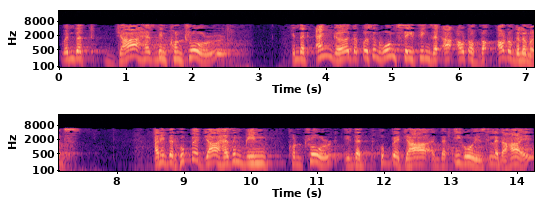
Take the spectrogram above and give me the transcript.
when that jah has been controlled, in that anger, the person won't say things that are out of, out of the limits. And if that hubbe jah hasn't been controlled if that hubbe jah and that ego is still at a high,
